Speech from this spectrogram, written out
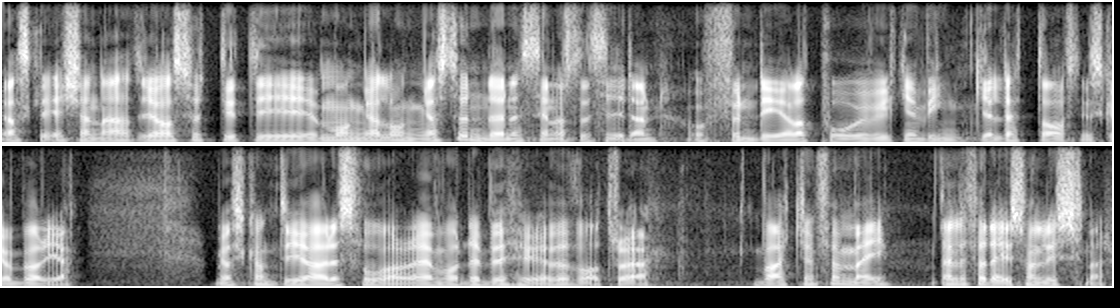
Jag ska erkänna att jag har suttit i många långa stunder den senaste tiden och funderat på i vilken vinkel detta avsnitt ska börja. Men jag ska inte göra det svårare än vad det behöver vara tror jag. Varken för mig eller för dig som lyssnar.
